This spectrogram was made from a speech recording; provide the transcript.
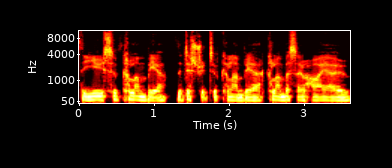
the use of Columbia, the District of Columbia, Columbus, Ohio,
